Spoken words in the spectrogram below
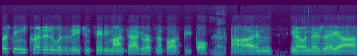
first thing he credited was his agent Sandy Montag who represents a lot of people Right. uh, and you know and there's a uh,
